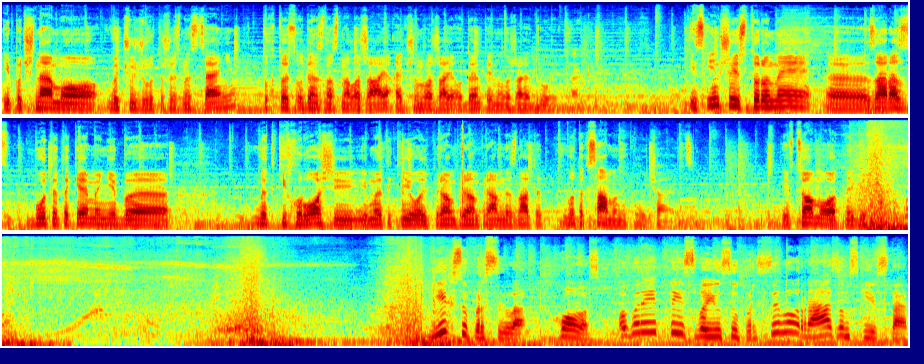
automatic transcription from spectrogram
і почнемо вичуджувати щось на сцені, то хтось один з нас налажає, а якщо налажає один, то й налажає другий. Так. І з іншої сторони, е, зараз бути такими, ніби ми такі хороші, і ми такі от прям прям прям не знати, ну так само не виходить. І в цьому от найбільша проблема. Їх суперсила голос. Обери ти свою суперсилу разом з Київстар.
